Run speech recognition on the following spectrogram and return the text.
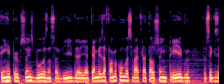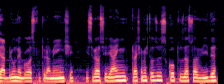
tem repercussões boas na sua vida e até mesmo a forma como você vai tratar o seu emprego, se você quiser abrir um negócio futuramente. Isso vai auxiliar em praticamente todos os escopos da sua vida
